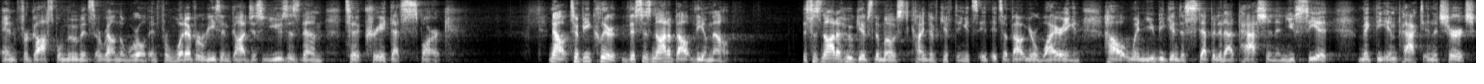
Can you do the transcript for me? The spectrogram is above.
and for gospel movements around the world. And for whatever reason, God just uses them to create that spark. Now, to be clear, this is not about the amount. This is not a who gives the most kind of gifting. It's, it, it's about your wiring and how, when you begin to step into that passion and you see it make the impact in the church,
